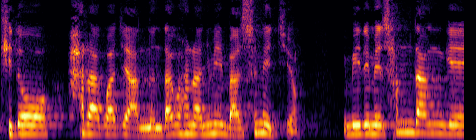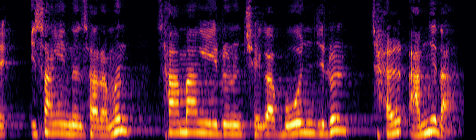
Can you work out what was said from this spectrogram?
기도하라고 하지 않는다고 하나님이 말씀했지요. 믿음의 3단계 이상에 있는 사람은 사망에 이르는 죄가 뭔지를 잘 압니다.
